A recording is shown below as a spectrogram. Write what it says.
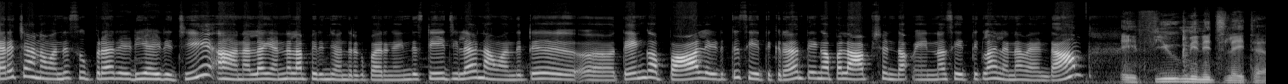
இறைச்சானம் வந்து சூப்பராக ரெடி ஆகிடுச்சு நல்லா எண்ணெய்லாம் பிரிஞ்சு வந்திருக்கு பாருங்கள் இந்த ஸ்டேஜில் நான் வந்துட்டு தேங்காய் பால் எடுத்து சேர்த்துக்கிறேன். தேங்காய் பால் ஆப்ஷன் தான். வேணா சேர்த்துக்கலாம் இல்லைன்னா வேண்டாம். A few minutes later.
